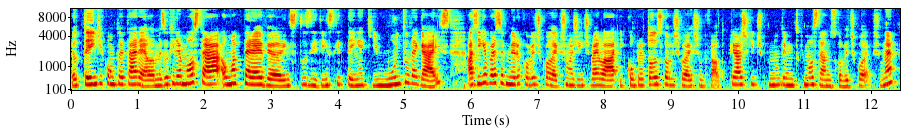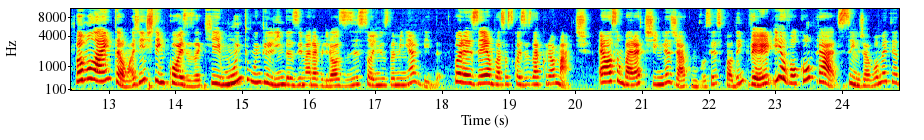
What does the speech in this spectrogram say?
Eu tenho que completar ela, mas eu queria mostrar uma prévia antes dos itens que tem aqui, muito legais. Assim que aparecer o primeiro Covet Collection, a gente vai lá e compra todos os Covet Collection que faltam. Porque eu acho que, tipo, não tem muito o que mostrar nos Covet Collection, né? Vamos lá, então. A gente tem coisas aqui muito, muito lindas e maravilhosas e sonhos da minha vida. Por exemplo, essas coisas da Cromate. Elas são baratinhas já, como vocês podem ver, e eu vou comprar. Sim, já vou meter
